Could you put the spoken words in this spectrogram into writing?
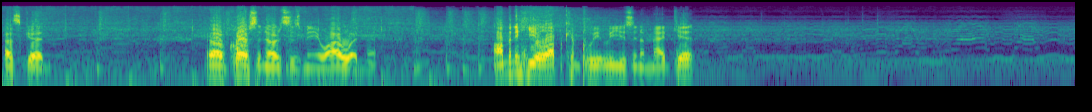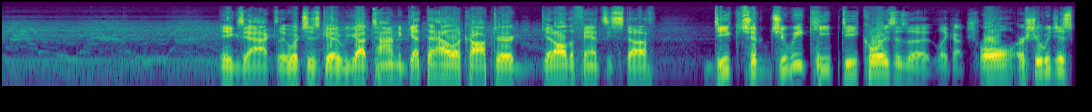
That's good. Oh, of course it notices me. Why wouldn't it? I'm gonna heal up completely using a med kit. Exactly, which is good. We got time to get the helicopter, get all the fancy stuff. De- should should we keep decoys as a like a troll, or should we just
